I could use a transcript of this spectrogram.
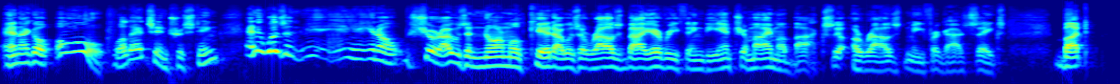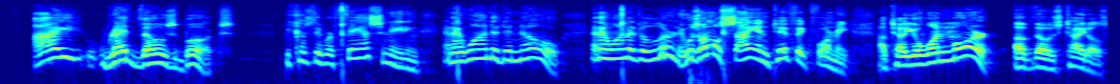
And I go, oh, well, that's interesting. And it wasn't, you know, sure, I was a normal kid. I was aroused by everything. The Aunt Jemima box aroused me, for gosh sakes. But I read those books because they were fascinating and I wanted to know and I wanted to learn. It was almost scientific for me. I'll tell you one more of those titles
